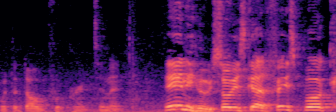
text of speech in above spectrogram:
with the dog footprints in it. Anywho, so he's got Facebook.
